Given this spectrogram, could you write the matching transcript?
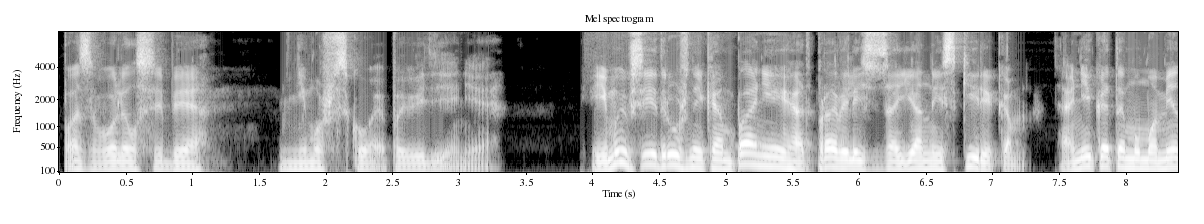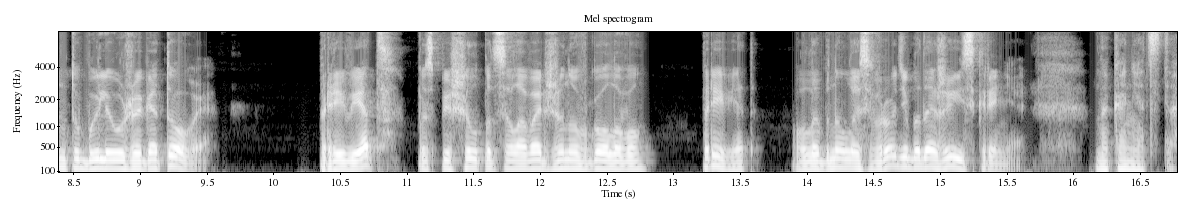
позволил себе немужское поведение. И мы всей дружной компанией отправились за Яной с Кириком. Они к этому моменту были уже готовы. «Привет», — поспешил поцеловать жену в голову. «Привет», — улыбнулась вроде бы даже искренне. «Наконец-то,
